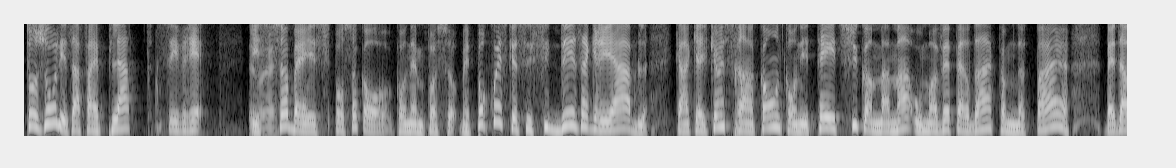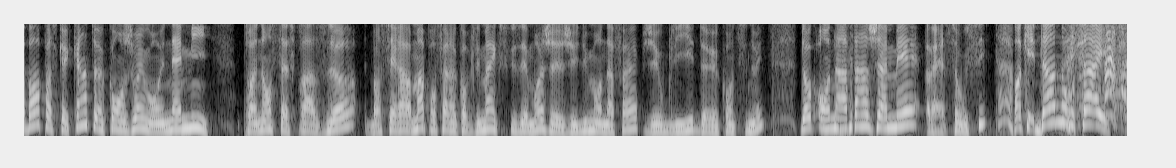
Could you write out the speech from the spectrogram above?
toujours les affaires plates. C'est vrai. Et vrai. ça, ben, c'est pour ça qu'on n'aime pas ça. Mais pourquoi est-ce que c'est si désagréable quand quelqu'un se rend compte qu'on est têtu comme maman ou mauvais perdant comme notre père? Ben, d'abord parce que quand un conjoint ou un ami prononce cette phrase-là, bon, c'est rarement pour faire un compliment. Excusez-moi, j'ai lu mon affaire puis j'ai oublié de continuer. Donc, on n'entend jamais. Ben, ça aussi. OK, dans nos têtes.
